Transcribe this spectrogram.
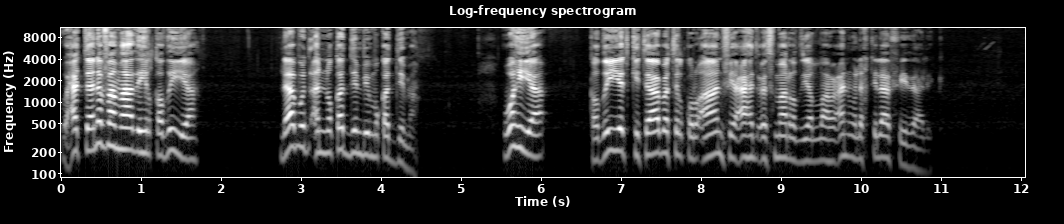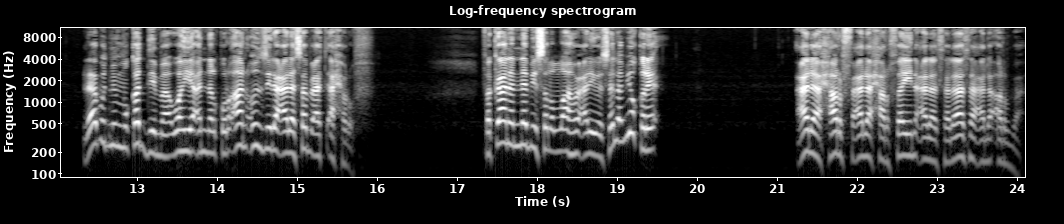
وحتى نفهم هذه القضية لابد أن نقدم بمقدمة. وهي قضية كتابة القرآن في عهد عثمان رضي الله عنه والاختلاف في ذلك. لابد من مقدمة وهي أن القرآن أنزل على سبعة أحرف. فكان النبي صلى الله عليه وسلم يقرئ على حرف على حرفين على ثلاثة على أربع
